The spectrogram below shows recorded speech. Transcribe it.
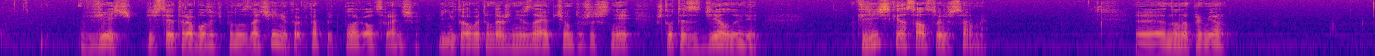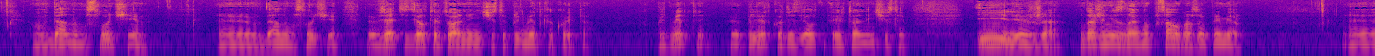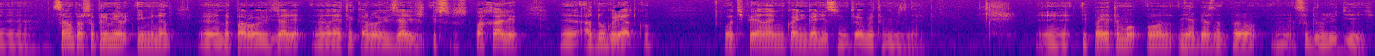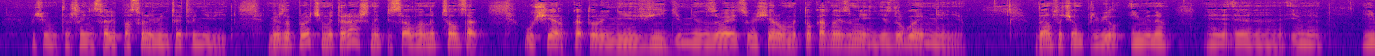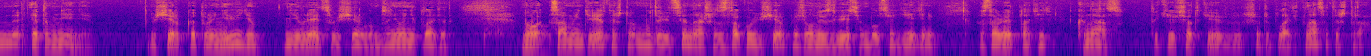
вещь перестает работать по назначению, как там предполагалось раньше, и никто об этом даже не знает, в чем, потому что с ней что-то сделали, физически она осталась той же самой. Э, ну, например, в данном случае, э, в данном случае, взять и сделать ритуально нечистый предмет какой-то. Предмет, э, предмет какой-то сделать ритуально нечистый. Или же, ну, даже не знаю, ну, самый простой пример – самый простой пример именно э, на порове взяли, э, на этой корове взяли и вспахали одну грядку. Вот теперь она никуда не годится, никто об этом не знает. И поэтому он не обязан по суду людей. Почему? Потому что они стали посольными, никто этого не видит. Между прочим, это Раш написал. Он написал так. Ущерб, который не видим, не называется ущербом, это только одно из мнений. Есть другое мнение. В данном случае он привил именно, именно, именно это мнение – ущерб, который не видим, не является ущербом, за него не платят. Но самое интересное, что мудрецы наши за такой ущерб, если он известен, был свидетелем, заставляют платить к нас. Такие все-таки что-то платят. К нас это штраф.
